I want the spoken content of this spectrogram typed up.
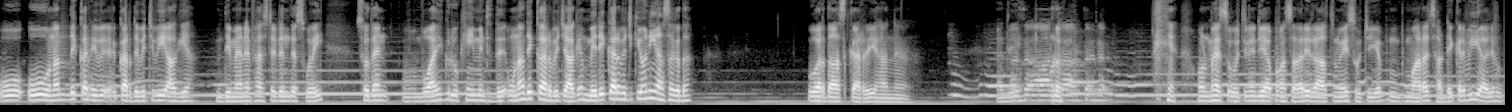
ਉਹ ਉਹ ਉਹਨਾਂ ਦੇ ਘਰ ਘਰ ਦੇ ਵਿੱਚ ਵੀ ਆ ਗਿਆ they manifested in this way so then Waheguru came into ਦੇ ਉਹਨਾਂ ਦੇ ਘਰ ਵਿੱਚ ਆ ਗਿਆ ਮੇਰੇ ਘਰ ਵਿੱਚ ਕਿਉਂ ਨਹੀਂ ਆ ਸਕਦਾ? ਉਹ ਅਰਦਾਸ ਕਰ ਰਹੇ ਹਨ। ਹਾਂਜੀ। ਹੁਣ ਹੁਣ ਮੈਂ ਸੋਚ ਰਿਹਾ ਜੇ ਆਪਾਂ ਸਾਰੇ ਰਾਤ ਨੂੰ ਇਹ ਸੋਚੀਏ ਮਹਾਰਾਜ ਸਾਡੇ ਘਰ ਵੀ ਆ ਜਾਓ।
